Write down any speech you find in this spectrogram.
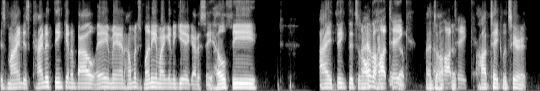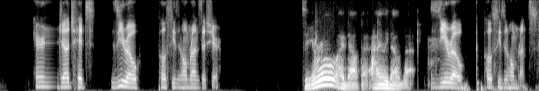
His mind is kind of thinking about, hey man, how much money am I gonna get? I Got to stay healthy. I think that's an. I have a hot fuck up. take. That's have a a hot a take. hot take. Let's hear it. Aaron Judge hits zero postseason home runs this year. Zero? I doubt that. Highly doubt that. Zero postseason home runs.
